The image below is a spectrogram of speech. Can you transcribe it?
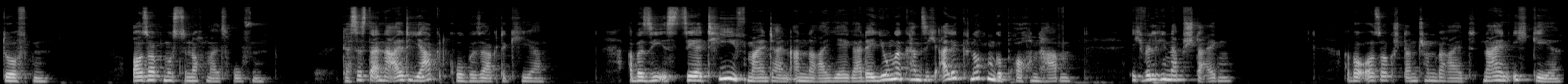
durften. Orsok musste nochmals rufen. Das ist eine alte Jagdgrube, sagte Kia. Aber sie ist sehr tief, meinte ein anderer Jäger. Der Junge kann sich alle Knochen gebrochen haben. Ich will hinabsteigen. Aber Orsok stand schon bereit. Nein, ich gehe.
